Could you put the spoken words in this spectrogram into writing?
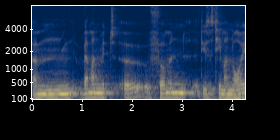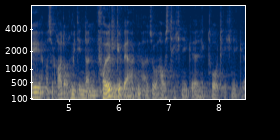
Ähm, wenn man mit äh, Firmen dieses Thema neu, also gerade auch mit den dann Folgegewerken, also Haustechnik, Elektrotechnik,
